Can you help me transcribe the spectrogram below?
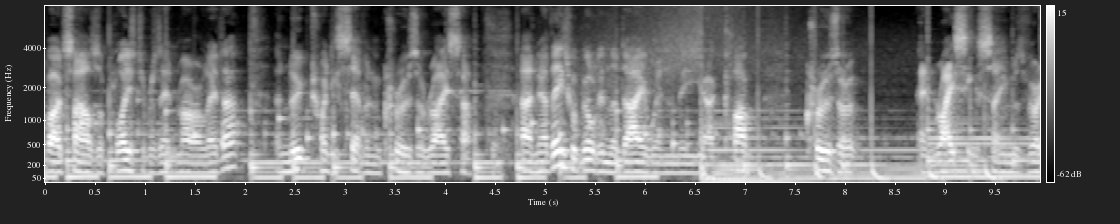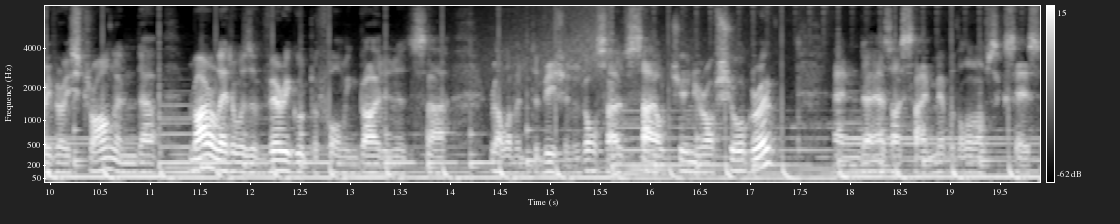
Boat Sales are pleased to present Murraleta, a Nuke 27 cruiser racer. Uh, now these were built in the day when the uh, club cruiser and racing scene was very very strong and uh, Murraleta was a very good performing boat in its uh, relevant division. It also sailed junior offshore group and uh, as I say met with a lot of success.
